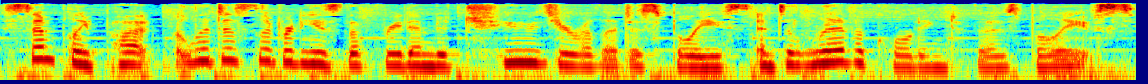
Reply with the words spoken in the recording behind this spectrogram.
Simply put, religious liberty is the freedom to choose your religious beliefs and to live according to those beliefs.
